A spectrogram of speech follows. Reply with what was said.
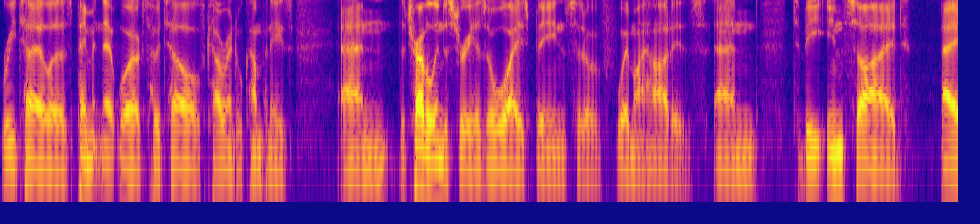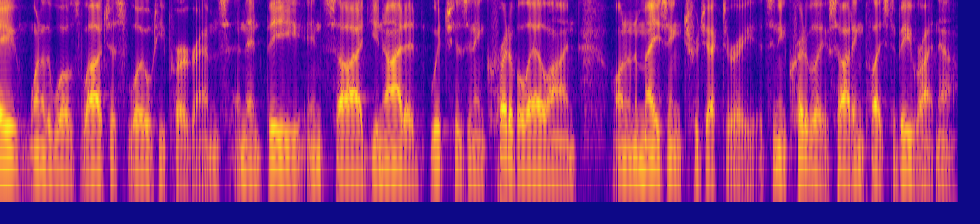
retailers, payment networks, hotels, car rental companies, and the travel industry has always been sort of where my heart is. And to be inside a one of the world's largest loyalty programs, and then B inside United, which is an incredible airline on an amazing trajectory. It's an incredibly exciting place to be right now.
